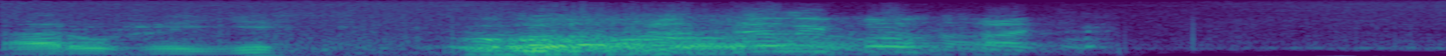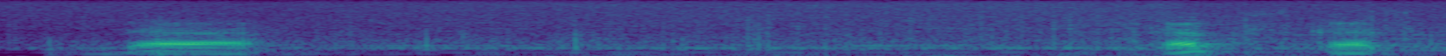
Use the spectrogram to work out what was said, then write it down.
Оружие есть? Целый полк Да. Как в сказке.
